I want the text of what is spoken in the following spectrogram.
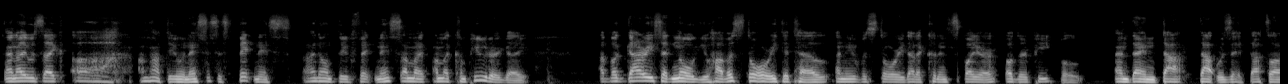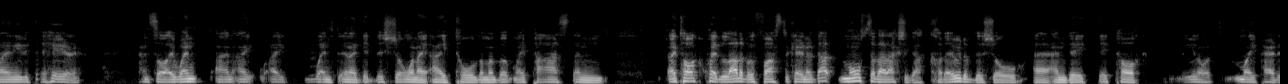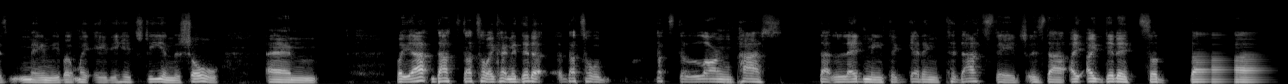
And I was like, "Oh, I'm not doing this. This is fitness. I don't do fitness. I'm a I'm a computer guy." Uh, but Gary said, "No, you have a story to tell, and you have a story that it could inspire other people." and then that that was it. That's all I needed to hear. And so I went and I, I went and I did the show and I, I told them about my past and I talked quite a lot about foster care. Now that most of that actually got cut out of the show uh, and they, they talk, you know, my part is mainly about my ADHD in the show. Um, but yeah, that's that's how I kind of did it. That's how that's the long path that led me to getting to that stage is that I, I did it so that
